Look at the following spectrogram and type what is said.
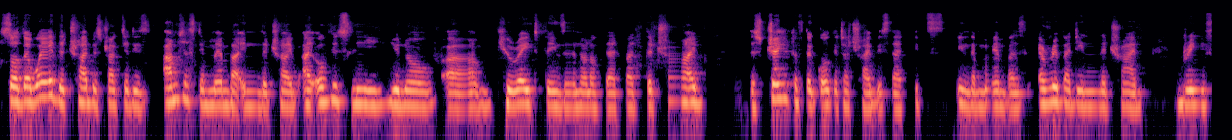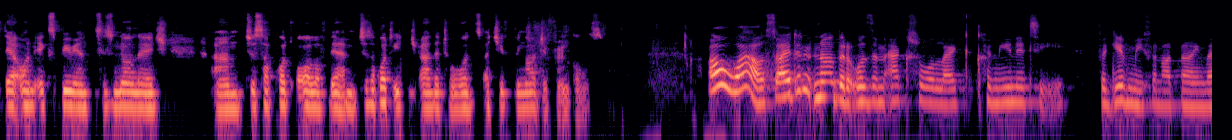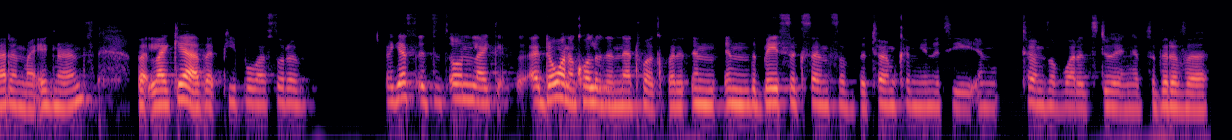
So the way the tribe is structured is I'm just a member in the tribe. I obviously, you know, um, curate things and all of that, but the tribe, the strength of the Goal Getter tribe is that it's in the members. Everybody in the tribe brings their own experiences, knowledge, um, to support all of them, to support each other towards achieving our different goals. Oh, wow. So I didn't know that it was an actual like community. Forgive me for not knowing that and my ignorance. But like, yeah, that people are sort of, I guess it's its own like, I don't want to call it a network, but in, in the basic sense of the term community, in terms of what it's doing, it's a bit of a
